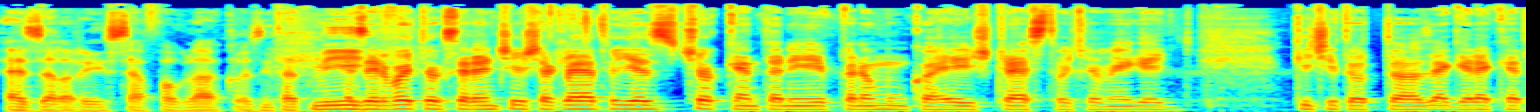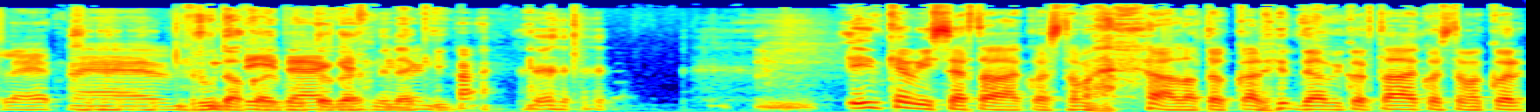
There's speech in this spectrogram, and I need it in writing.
ezzel a résszel foglalkozni. Tehát mi... Ezért vagytok szerencsések, lehet, hogy ez csökkenteni éppen a munkahelyi stresszt, hogyha még egy kicsit ott az egereket lehetne Rudakat mutogatni neki. Én kevésszer találkoztam állatokkal, de amikor találkoztam, akkor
